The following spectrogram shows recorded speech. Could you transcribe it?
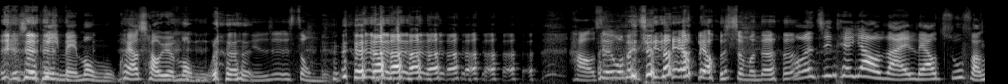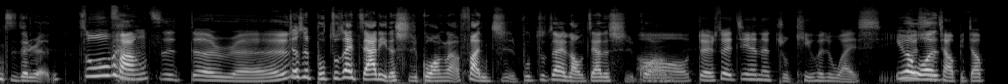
就是媲美孟母，快要超越孟母了，你是宋母。好，所以我们今天要聊什么呢？我们今天要来聊租房子的人。租房子的人 就是不住在家里的时光了，泛指不住在老家的时光。哦，对，所以今天的主 key 会是 Y C，因为我小比较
